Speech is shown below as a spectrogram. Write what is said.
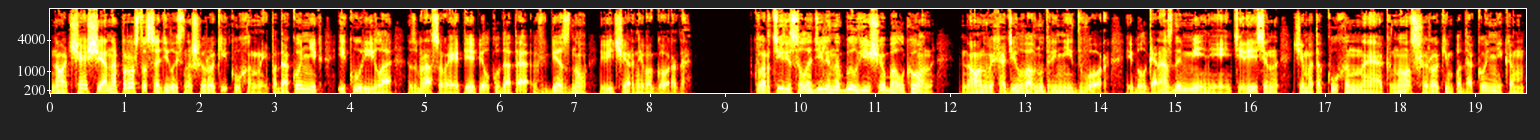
Но чаще она просто садилась на широкий кухонный подоконник и курила, сбрасывая пепел куда-то в бездну вечернего города. В квартире Саладилина был еще балкон — но он выходил во внутренний двор и был гораздо менее интересен, чем это кухонное окно с широким подоконником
